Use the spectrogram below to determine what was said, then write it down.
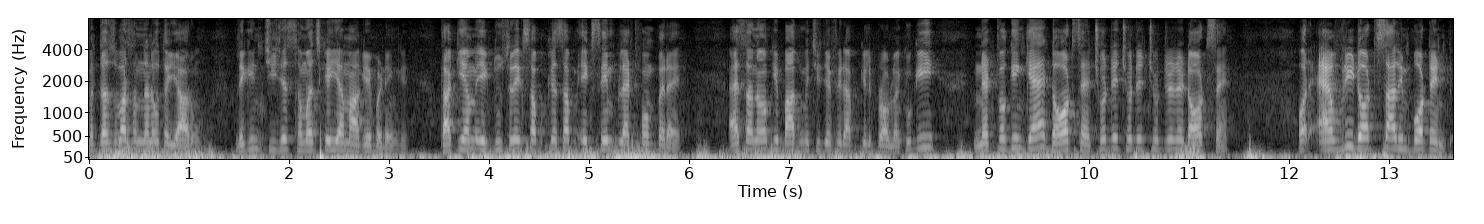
मैं दस बार समझाने को तैयार हूँ, लेकिन चीज़ें समझ के ही हम आगे बढ़ेंगे, ताकि हम एक दूसरे, सब के सब एक सेम प्लेटफॉर्म पर रहे। ऐसा ना हो कि बाद में चीज़ें फिर आपके लिए प्रॉब्लम क्योंकि नेटवर्किंग क्या है? डॉट्स हैं, छोटे छोटे छोटे छोटे डॉट्स हैं, और एवरी डॉट्स आर इंपॉर्टेंट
